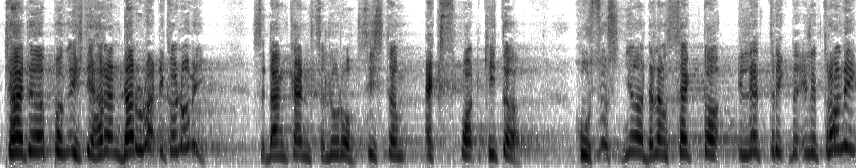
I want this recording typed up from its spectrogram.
tiada pengisytiharan darurat ekonomi. Sedangkan seluruh sistem ekspor kita, khususnya dalam sektor elektrik dan elektronik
